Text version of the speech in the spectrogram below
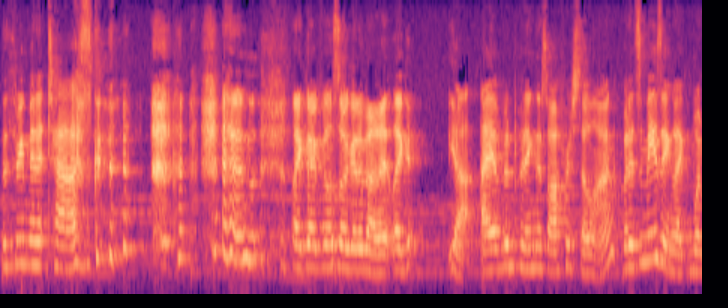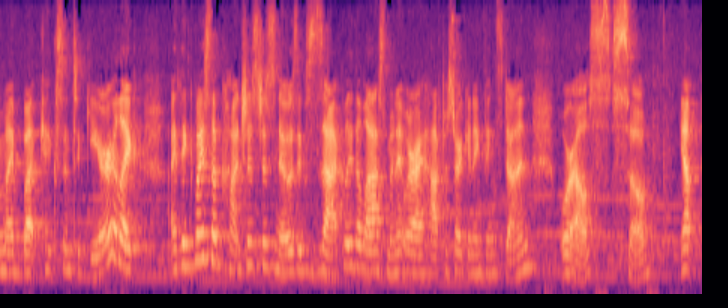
the three minute task. and like, I feel so good about it. Like, yeah, I have been putting this off for so long, but it's amazing like when my butt kicks into gear, like I think my subconscious just knows exactly the last minute where I have to start getting things done or else. So, yep,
